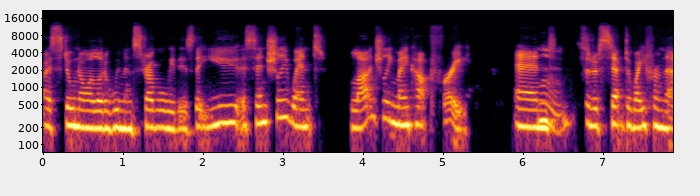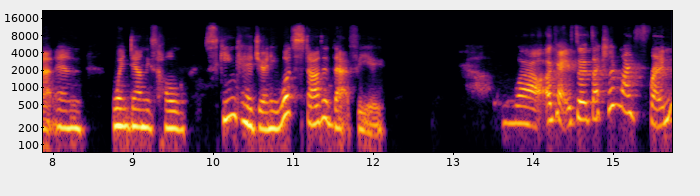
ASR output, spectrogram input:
I still know a lot of women struggle with is that you essentially went largely makeup free and mm. sort of stepped away from that and went down this whole skincare journey. What started that for you? Wow. Okay. So it's actually my friend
